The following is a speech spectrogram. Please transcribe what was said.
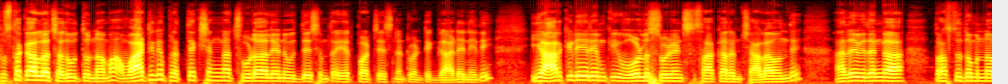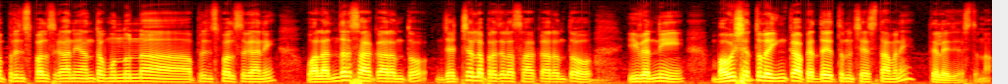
పుస్తకాల్లో చదువుతున్నామో? వాటిని ప్రత్యక్షంగా చూడాలి అనే ఉద్దేశంతో ఏర్పాటు చేసినటువంటి గార్డెన్ ఇది. ఈ ఆర్కిడేరియంకి ఓల్డ్ స్టూడెంట్స్ సహకారం చాలా ఉంది. అదేవిధంగా ప్రస్తుతం ఉన్న ప్రిన్సిపల్స్ కానీ అంతకుముందున్న ప్రిన్సిపల్స్ కానీ వాళ్ళందరి సహకారంతో జడ్చర్ల ప్రజల సహకారంతో ఇవన్నీ భవిష్యత్తులో ఇంకా పెద్ద ఎత్తున చేస్తామని తెలియజేస్తున్నాం.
